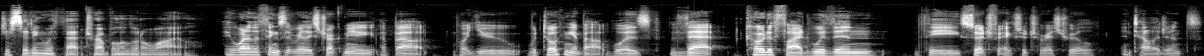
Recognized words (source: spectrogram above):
just sitting with that trouble a little while. One of the things that really struck me about what you were talking about was that codified within the search for extraterrestrial intelligence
